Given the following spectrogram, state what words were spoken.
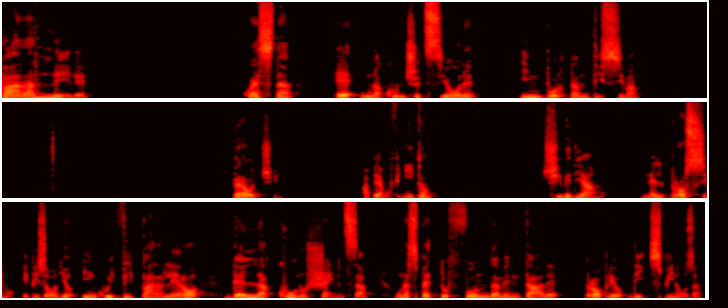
parallele. Questa è una concezione importantissima. Per oggi abbiamo finito. Ci vediamo nel prossimo episodio in cui vi parlerò della conoscenza un aspetto fondamentale proprio di Spinoza.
